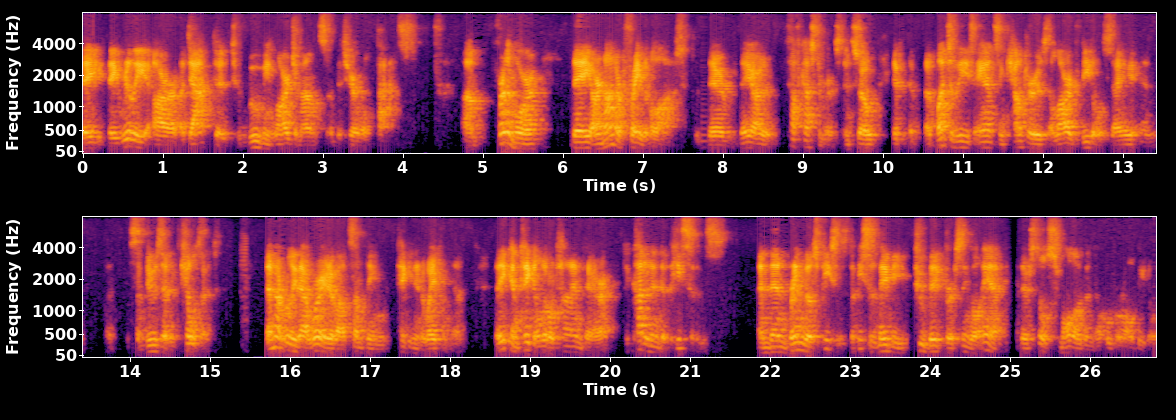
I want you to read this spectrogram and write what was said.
they, they really are adapted to moving large amounts of material fast. Um, furthermore, they are not afraid of a loss. They're, they are tough customers. And so if a bunch of these ants encounters a large beetle, say, and subdues it and kills it, they're not really that worried about something taking it away from them. They can take a little time there to cut it into pieces and then bring those pieces. The pieces may be too big for a single ant, they're still smaller than the overall beetle.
